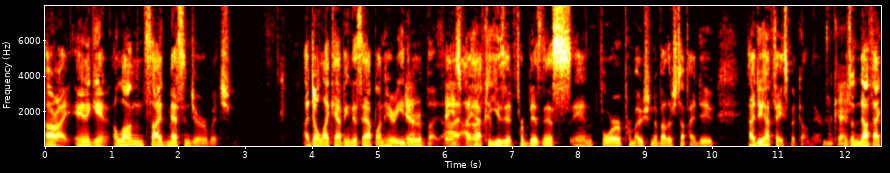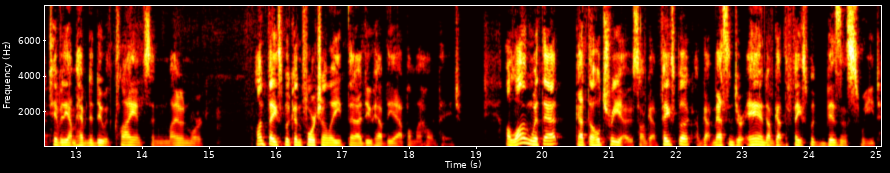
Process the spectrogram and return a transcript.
All right. And again, alongside Messenger, which I don't like having this app on here either, Yeah, but I, I have to use it for business and for promotion of other stuff I do. I do have Facebook on there. Okay. There's enough activity I'm having to do with clients and my own work on Facebook, unfortunately, that I do have the app on my homepage. Along with that, got the whole trio. So I've got Facebook, I've got Messenger, and I've got the Facebook Business Suite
